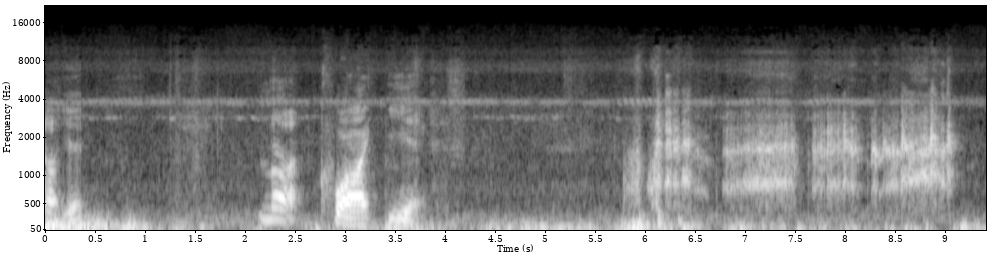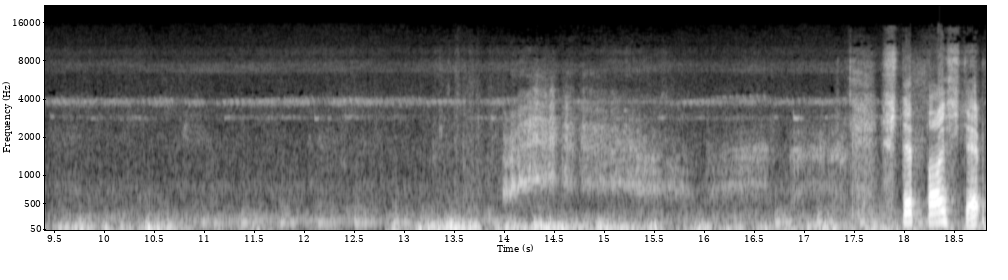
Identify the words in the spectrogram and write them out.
Not yet. Not quite yet. Step by step,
